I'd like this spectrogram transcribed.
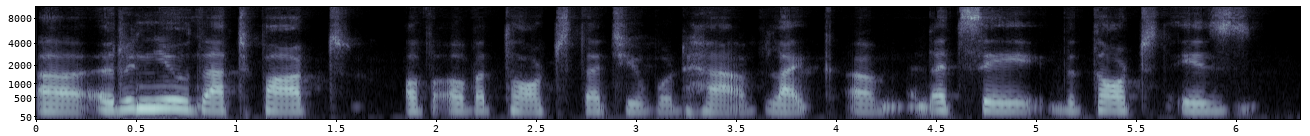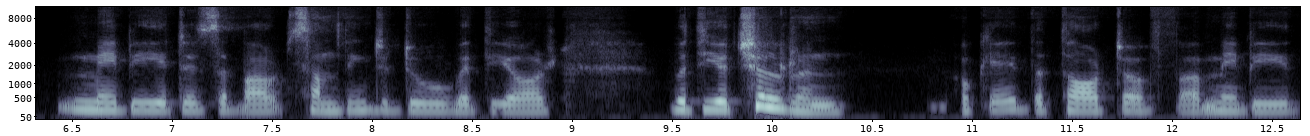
uh, renew that part of, of a thought that you would have. Like um, let's say the thought is maybe it is about something to do with your with your children okay? The thought of uh, maybe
